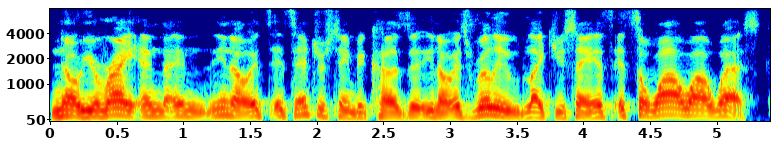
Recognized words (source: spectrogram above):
No, you're right, and and you know it's it's interesting because you know it's really like you say it's it's a wild wild west.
